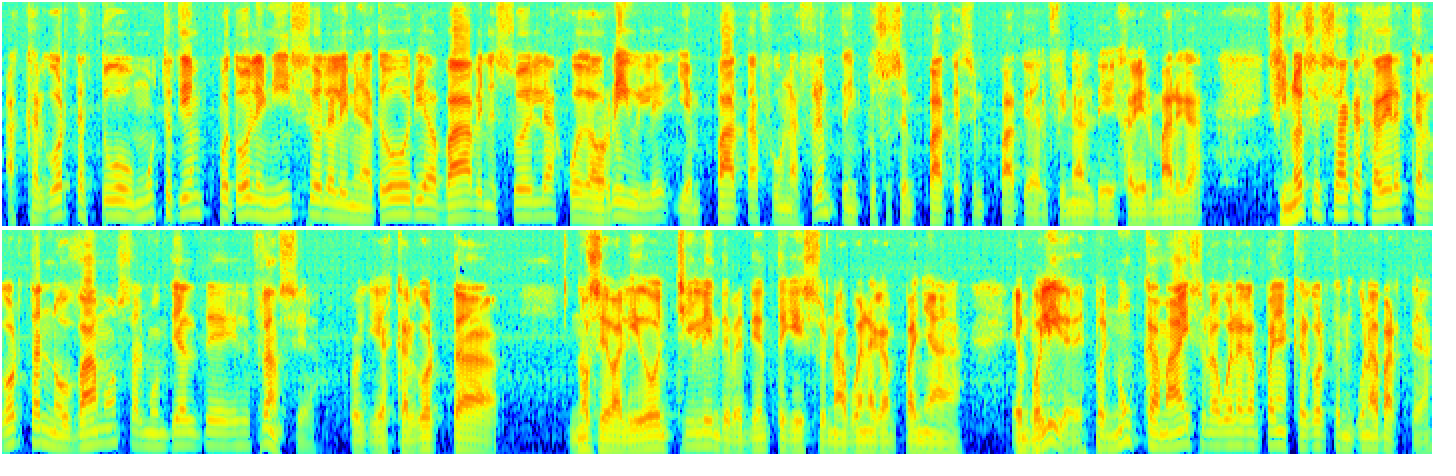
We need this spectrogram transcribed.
Ascar Gorta estuvo mucho tiempo, todo el inicio de la eliminatoria, va a Venezuela, juega horrible y empata, fue una frente, incluso ese empate, ese empate al final de Javier Marga. Si no se saca Javier Escargorta, no vamos al Mundial de Francia, porque Escargorta no se validó en Chile, independiente que hizo una buena campaña en Bolivia. Después nunca más hizo una buena campaña Escargorta en ninguna parte. ¿ah?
